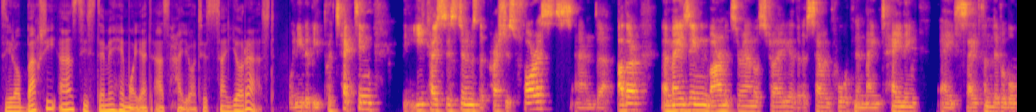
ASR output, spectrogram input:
زیرا بخشی از سیستم حمایت از حیات سیاره است. We need to be protecting the ecosystems, the precious forests, and uh, other amazing environments around Australia that are so important in maintaining a safe and livable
